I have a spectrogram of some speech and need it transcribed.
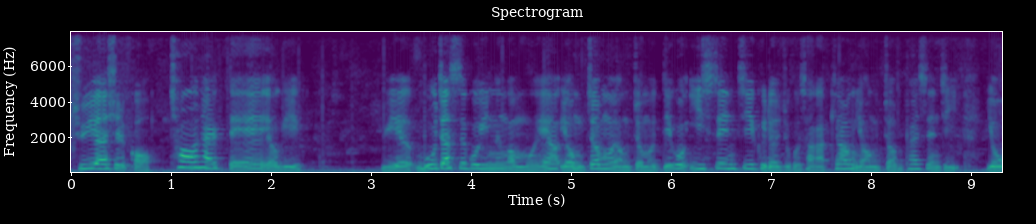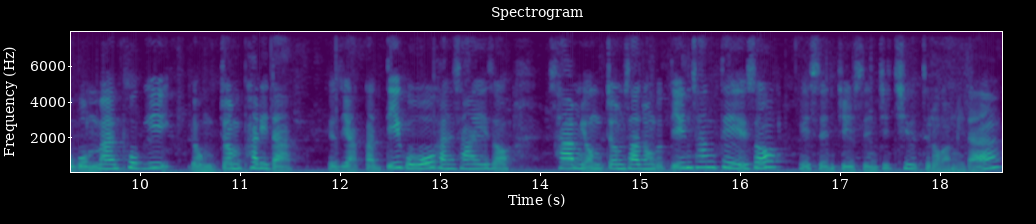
주의하실 거, 천 할 때 여기 위에 모자 쓰고 있는 건 뭐예요? 0.5, 0.5 띄고 2cm 그려주고 사각형 0.8cm 요것만 폭이 0.8이다. 그래서 약간 띄고 한 4에서 3, 0.4 정도 띈 상태에서 1cm, 1cm 치우 들어갑니다.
